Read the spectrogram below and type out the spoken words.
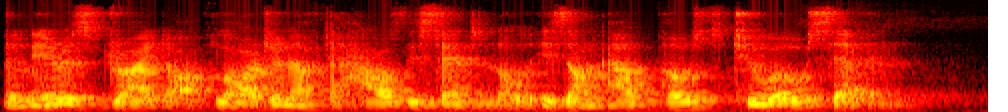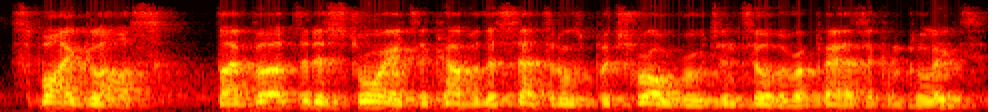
The nearest dry dock large enough to house the Sentinel is on Outpost 207. Spyglass. Divert the destroyer to cover the Sentinel's patrol route until the repairs are complete.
